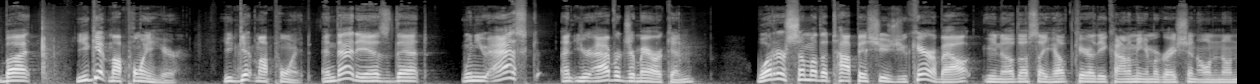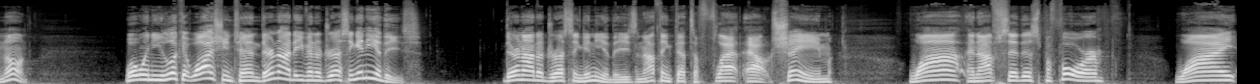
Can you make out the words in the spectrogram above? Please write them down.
But you get my point here. You get my point. And that is that when you ask your average American, what are some of the top issues you care about? You know, they'll say healthcare, the economy, immigration, on and on and on. Well, when you look at Washington, they're not even addressing any of these. They're not addressing any of these, and I think that's a flat out shame. Why, and I've said this before, why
